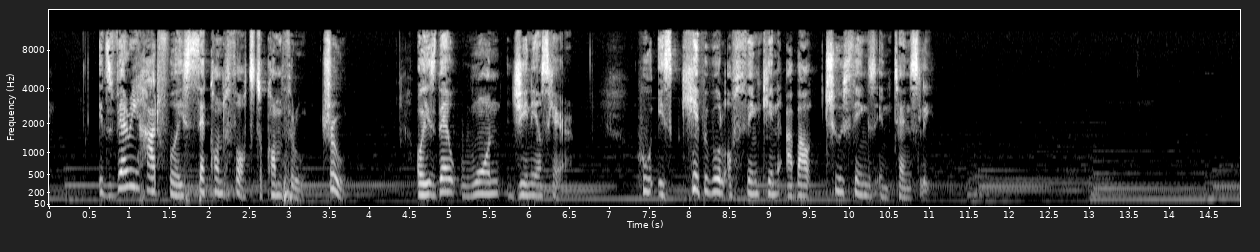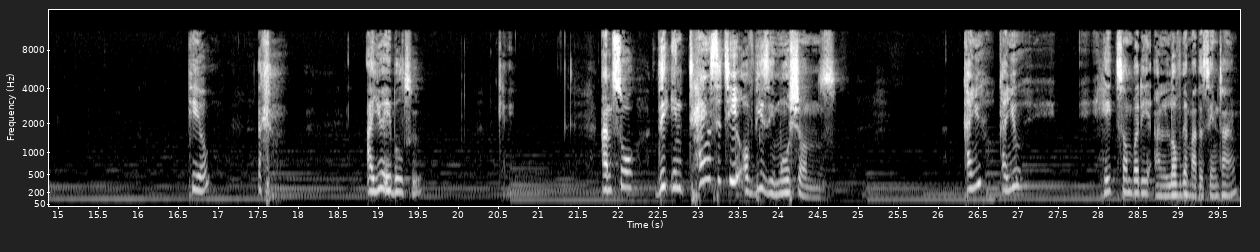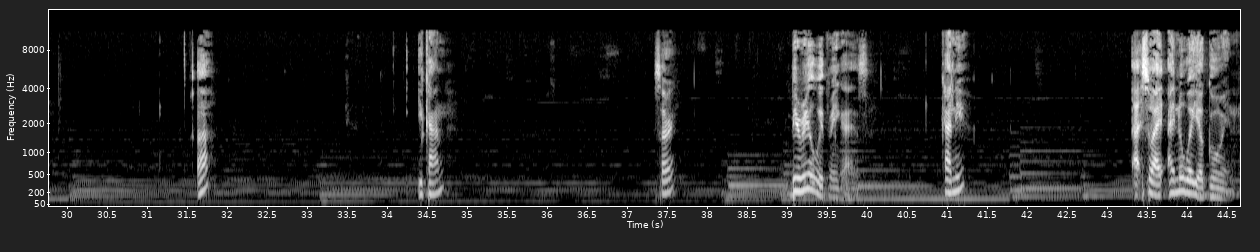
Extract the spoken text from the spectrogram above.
it's very hard for a second thought to come through. True. Or is there one genius here who is capable of thinking about two things intensely? Pio? Are you able to? Okay. And so the intensity of these emotions can you can you hate somebody and love them at the same time? Huh? You can. Sorry? Be real with me guys. Can you? Uh, so I, I know where you're going.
